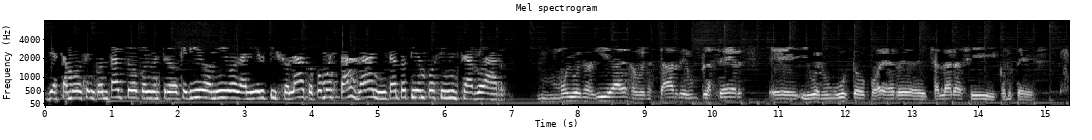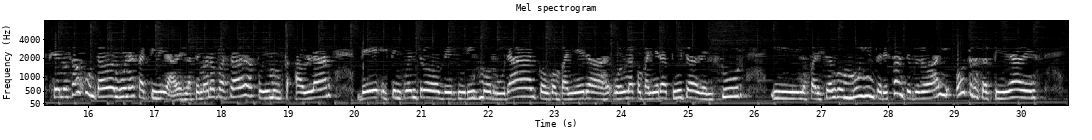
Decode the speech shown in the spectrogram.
Ya estamos en contacto con nuestro querido amigo Daniel Pisolato. ¿Cómo estás, Dani? Tanto tiempo sin charlar. Muy buenos días, buenas tardes, un placer eh, y bueno, un gusto poder eh, charlar así con ustedes. Se nos han juntado algunas actividades. La semana pasada pudimos hablar de este encuentro de turismo rural con compañera o una compañera tuya del sur y nos pareció algo muy interesante, pero hay otras actividades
